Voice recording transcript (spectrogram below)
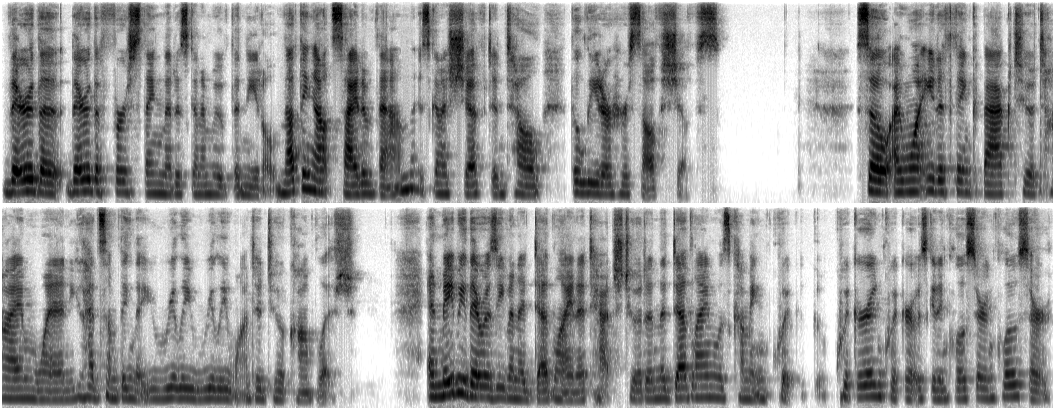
They're the, they're the first thing that is going to move the needle. Nothing outside of them is going to shift until the leader herself shifts. So I want you to think back to a time when you had something that you really, really wanted to accomplish. And maybe there was even a deadline attached to it. And the deadline was coming quick, quicker and quicker. It was getting closer and closer.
